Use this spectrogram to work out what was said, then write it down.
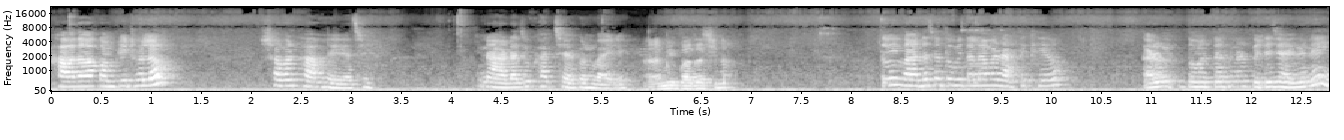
খাওয়া দাওয়া কমপ্লিট হলো? সবার খাওয়া হয়ে গেছে। না রাজু খাচ্ছে এখন বাইরে। আর আমি বাদ আছি না? তুমি বাদ আছে তুমি তাহলে আবার রাতে খেও। কারণ তোমার তো এখন আর পেটে জায়গা নেই।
